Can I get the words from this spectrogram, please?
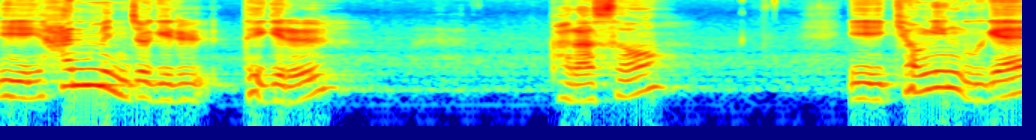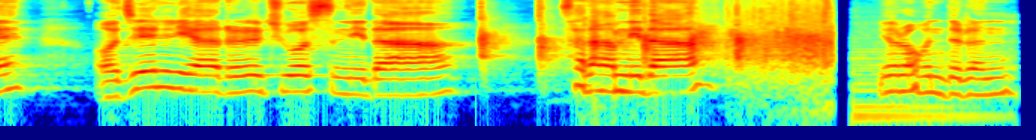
이 한민족이 되기를 바라서 이 경인국에 어젤리아를 주었습니다. 사랑합니다. 여러분들은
